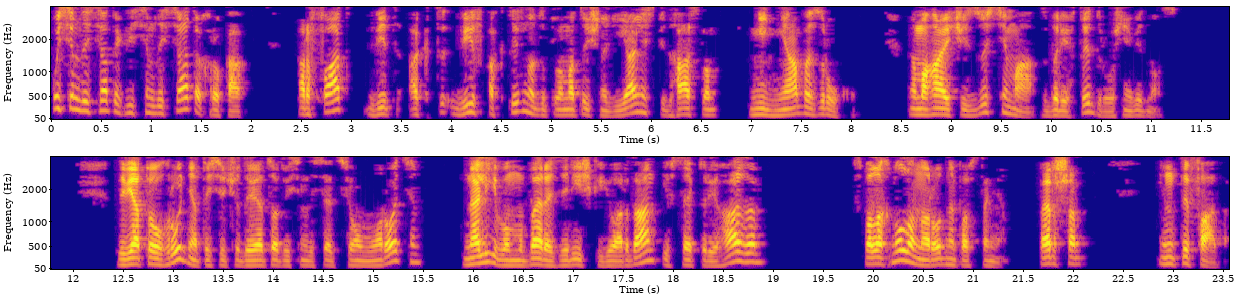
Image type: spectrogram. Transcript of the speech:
У 70-80-х роках Арфат вів активну дипломатичну діяльність під гаслом ні дня без руху, намагаючись з усіма зберегти дружні відносини. 9 грудня 1987 році на лівому березі річки Юардан і в секторі Газа спалахнуло народне повстання. Перша інтифада,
